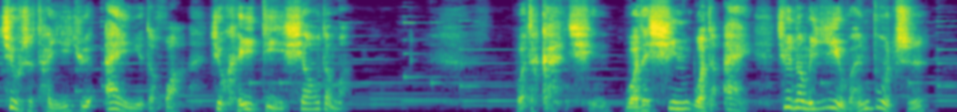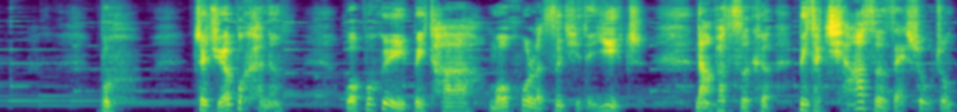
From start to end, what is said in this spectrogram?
就是他一句爱你的话就可以抵消的吗？我的感情，我的心，我的爱，就那么一文不值？不，这绝不可能。我不会被他模糊了自己的意志，哪怕此刻被他掐死在手中，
